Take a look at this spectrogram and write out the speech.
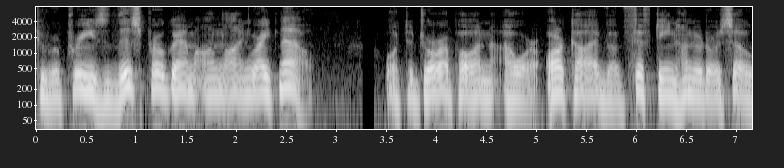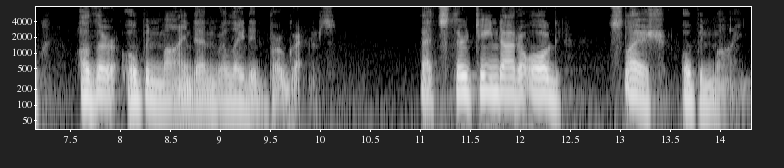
to reprise this program online right now or to draw upon our archive of 1,500 or so other open mind and related programs. That's 13.org slash open mind.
